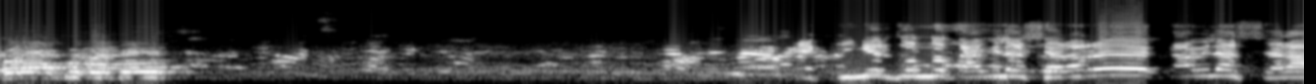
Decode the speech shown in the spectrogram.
পরে আছে মাঠে। অ্যাক্টিং এর জন্য কাবিলা সেরা রে, কাবিলা সেরা।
